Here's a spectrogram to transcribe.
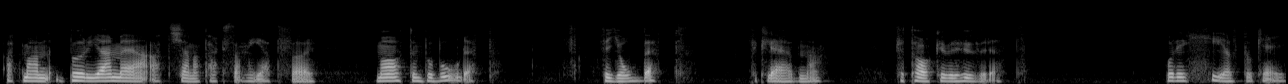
att man börjar med att känna tacksamhet för maten på bordet, för jobbet, för kläderna, för tak över huvudet. Och det är helt okej. Okay.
